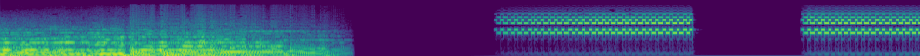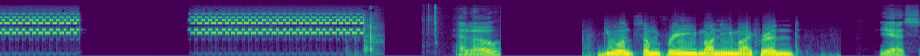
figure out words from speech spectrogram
Hello? Do you want some free money, my friend? Yes.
